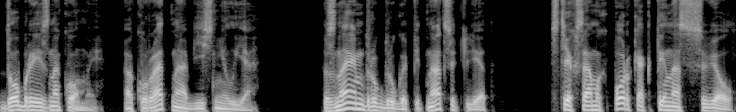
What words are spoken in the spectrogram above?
добрые знакомые, аккуратно объяснил я. Знаем друг друга 15 лет. С тех самых пор, как ты нас свел.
